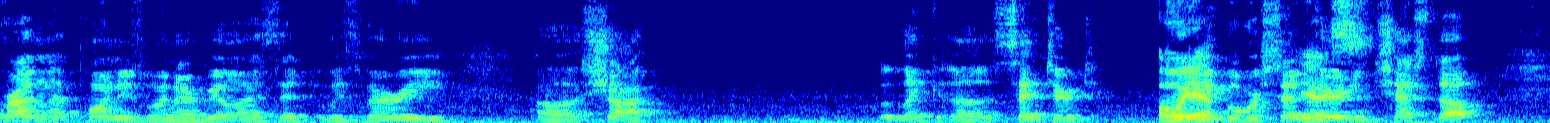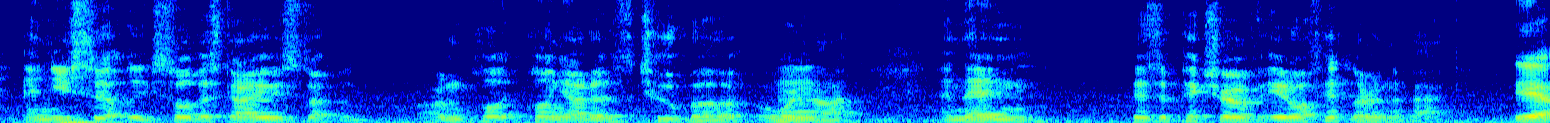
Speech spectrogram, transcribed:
around that point is when I realized that it was very uh, shot like uh, centered. Oh yeah. People were centered Yes. and chest up. And you saw, you saw this guy who's um, pulling out his tuba or Mhm. whatnot. And then there's a picture of Adolf Hitler in the back. Yeah.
